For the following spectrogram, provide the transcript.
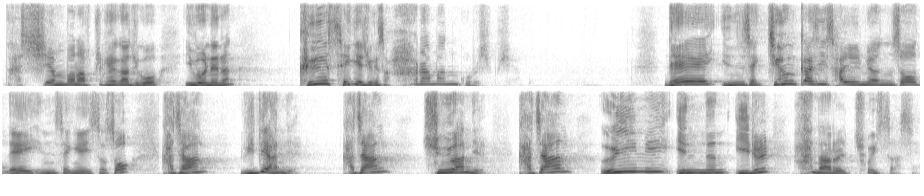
다시 한 번 압축해 가지고 이번에는 그 세 개 중에서 하나만 고르십시오. 내 인생, 지금까지 살면서 내 인생에 있어서 가장 위대한 일, 가장 중요한 일, 가장 의미 있는 일을 하나를 초이스하세요.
